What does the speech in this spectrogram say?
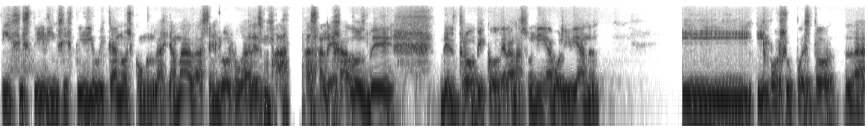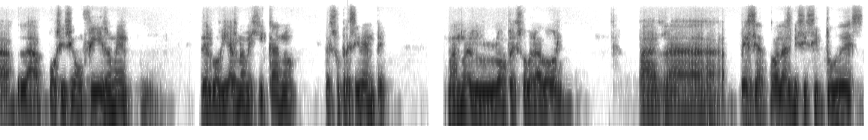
insistir, insistir y ubicarnos con las llamadas en los lugares más, alejados de, del trópico, de la Amazonía boliviana. Y, y por supuesto, la, la posición firme del gobierno mexicano, de su presidente, Manuel López Obrador, para, pese a todas las vicisitudes,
